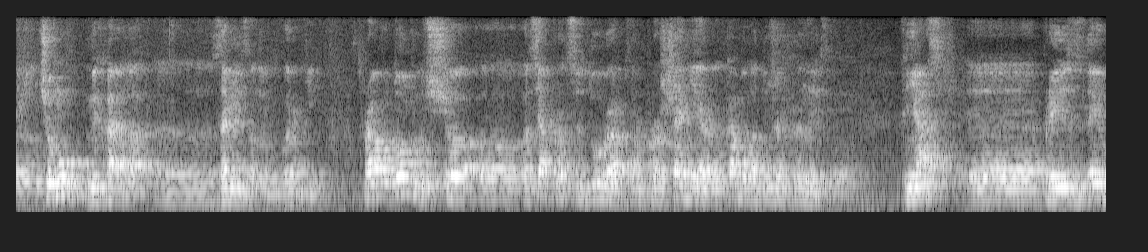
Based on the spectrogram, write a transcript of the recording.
е, Чому Михайла е, зарізали в Гварді? Справа в тому, що е, оця процедура про прошення ярлика була дуже принизлива. Князь е, приїздив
